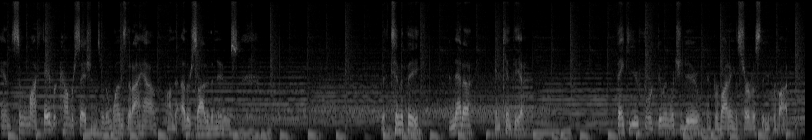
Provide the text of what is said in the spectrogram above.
And some of my favorite conversations are the ones that I have on the other side of the news with Timothy, Annetta, and Kynthea. Thank you for doing what you do and providing the service that you provide.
